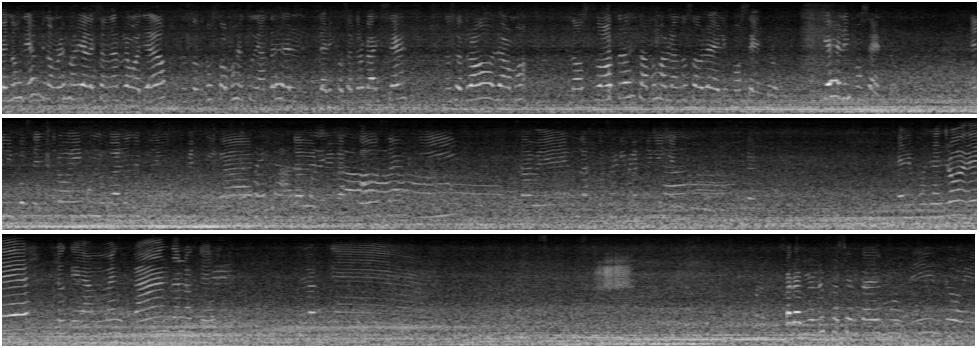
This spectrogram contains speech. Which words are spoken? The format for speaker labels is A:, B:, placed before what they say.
A: Buenos días, mi nombre es María Alexandra Rebolledo. Nosotros somos estudiantes del, del Infocentro. Nosotros, le vamos, nosotros estamos hablando sobre el Infocentro. ¿Qué es el Infocentro?
B: El Infocentro es un lugar donde podemos investigar, saber nuevas cosas y saber las cosas que pasan en el mundo.
A: El Infocentro es lo que a mí me encanta, lo que... Lo que... Para mí el Infocentro es muy lindo y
